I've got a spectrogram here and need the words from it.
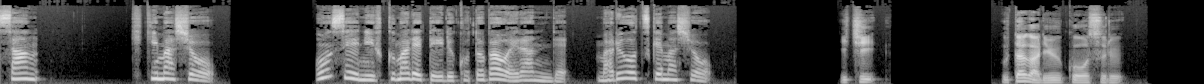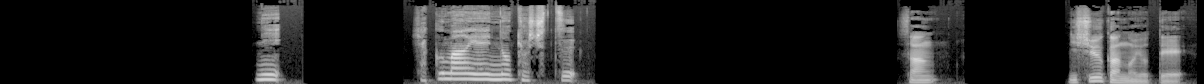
3. 聞きましょう。音声に含まれている言葉を選んで丸をつけましょう。1歌が流行する2、100万円の拠出。3 2週間の予定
